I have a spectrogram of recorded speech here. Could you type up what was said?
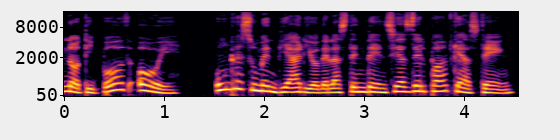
Notipod hoy, un resumen diario de las tendencias del podcasting.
